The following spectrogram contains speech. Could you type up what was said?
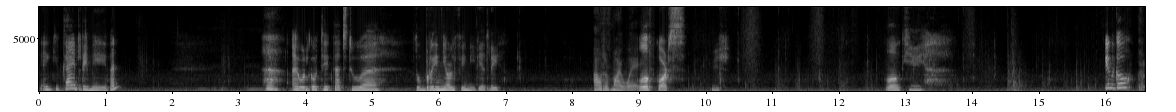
Thank you kindly, Maven. I will go take that to, uh, to Brynjolf immediately. Out of my way. Of course. Okay. Inigo!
